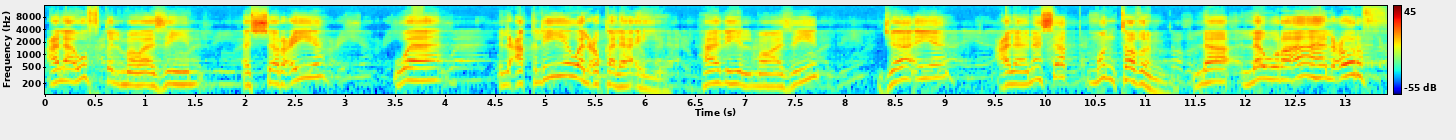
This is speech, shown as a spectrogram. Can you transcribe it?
على وفق الموازين الشرعية والعقلية والعقلائية. هذه الموازين جائية على نسق منتظم. لا لو رآها العرف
